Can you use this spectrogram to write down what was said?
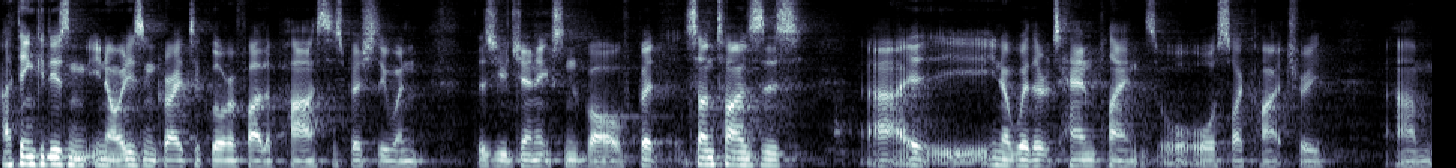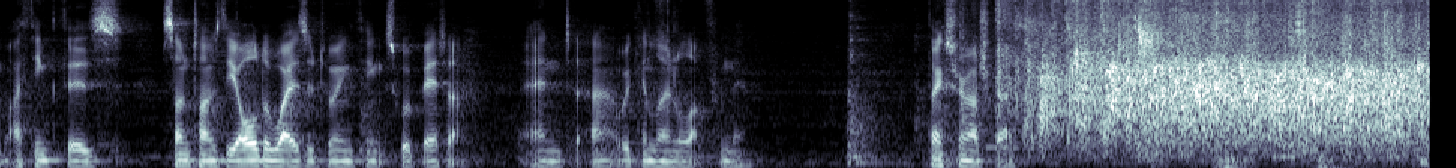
I think it isn't, you know, it isn't great to glorify the past, especially when there's eugenics involved. But sometimes there's, uh, you know, whether it's hand planes or, or psychiatry, um, I think there's sometimes the older ways of doing things were better, and uh, we can learn a lot from them. Thanks very much, guys.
